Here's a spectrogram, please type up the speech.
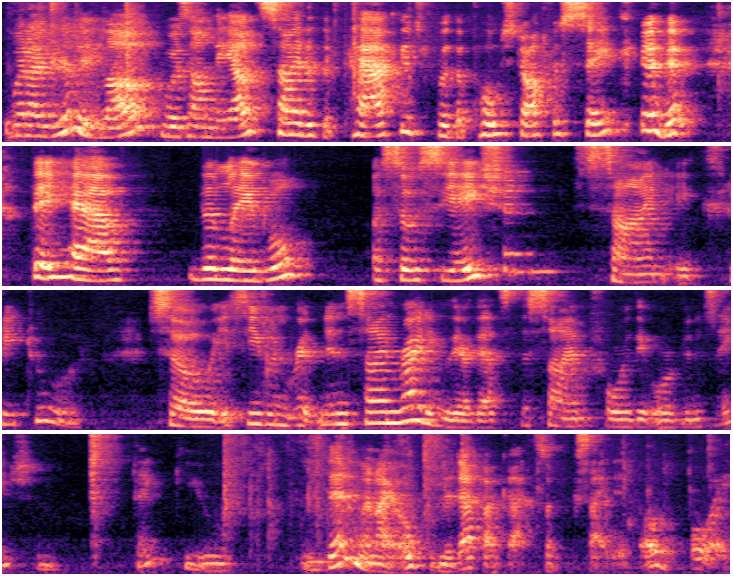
What I really loved was on the outside of the package for the post office sake, they have the label Association Sign Écriture. So it's even written in sign writing there. That's the sign for the organization. Thank you. And then when I opened it up, I got so excited. Oh boy.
